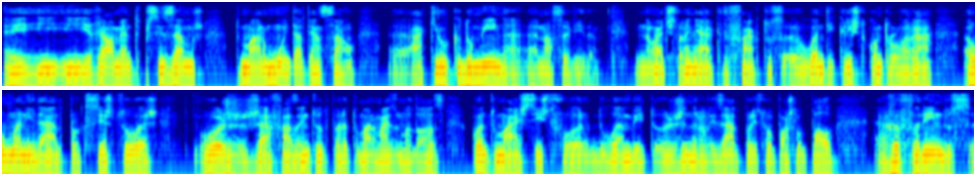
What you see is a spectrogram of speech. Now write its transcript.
E, e, realmente precisamos tomar muita atenção uh, àquilo que domina a nossa vida. Não é de estranhar que de facto o anticristo controlará a humanidade, porque se as pessoas hoje já fazem tudo para tomar mais uma dose, quanto mais se isto for do âmbito generalizado. Por isso o apóstolo Paulo, eh, referindo-se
